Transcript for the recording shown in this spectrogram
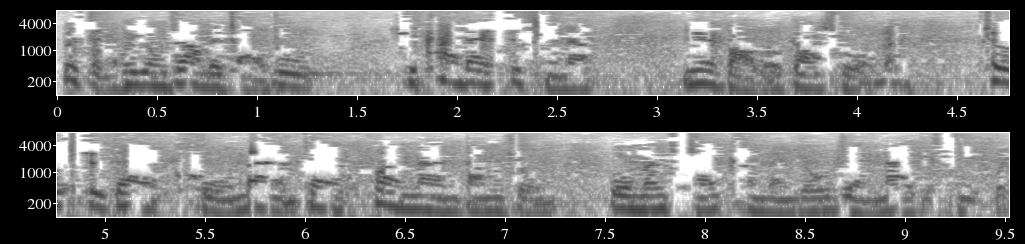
为什么会用这样的角度去看待事情呢？因为保罗告诉我们，就是在苦难、在患难当中，我们才可能有忍耐的机会。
